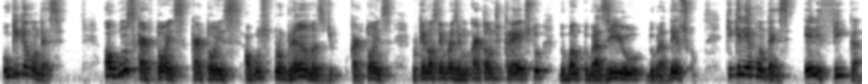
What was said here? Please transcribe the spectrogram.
O que, que acontece? Alguns cartões, cartões, alguns programas de cartões, porque nós temos, por exemplo, um cartão de crédito do Banco do Brasil, do Bradesco. O que, que ele acontece? Ele fica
